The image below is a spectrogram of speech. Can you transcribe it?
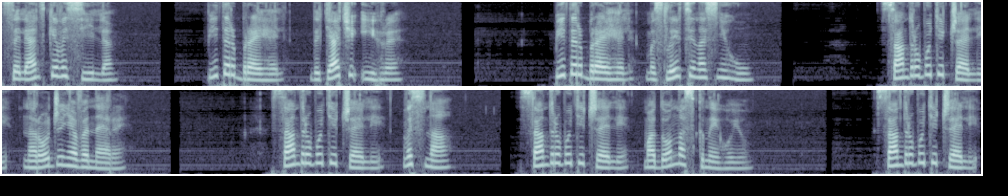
Селянське весілля. Пітер Брейгель. Дитячі ігри. Пітер Брейгель. Мисливці на снігу. Сандро Боттічеллі. Народження Венери. Сандро Боттічеллі. Весна. Сандро Боттічеллі. Мадонна з книгою. Сандро Боттічеллі.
